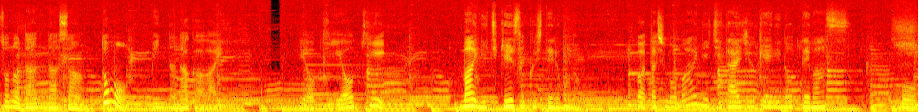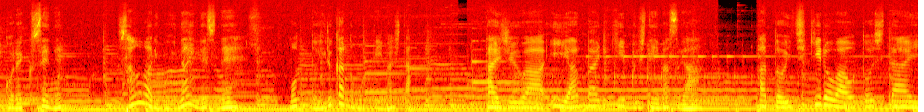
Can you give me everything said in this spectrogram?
その旦那さんともみんな仲がいい。よきよき毎日計測しているもの。私も毎日体重計に乗ってます。もうこれ癖ね。3割もいないんですね。もっといるかと思っていました。体重はいい塩梅にキープしていますがあと1キロは落としたい。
